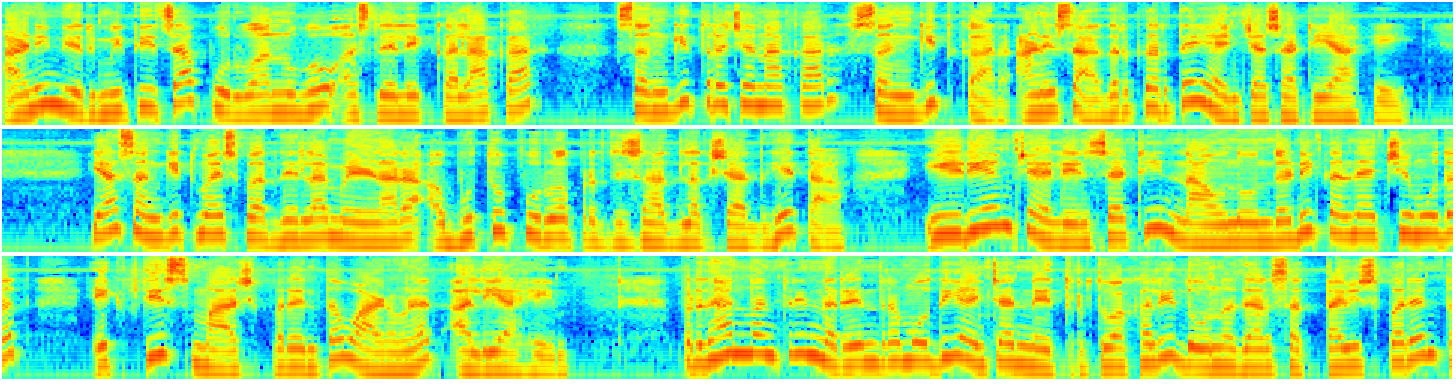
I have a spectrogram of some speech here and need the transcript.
आणि निर्मितीचा पूर्वानुभव असलेले कलाकार संगीत रचनाकार संगीतकार आणि सादरकर्ते यांच्यासाठी आहे. या संगीतमय स्पर्धेला मिळणारा अभूतपूर्व प्रतिसाद लक्षात घेता ईडीएम चॅलेंजसाठी नाव नोंदणी करण्याची मुदत एकतीस मार्चपर्यंत वाढवण्यात आली आहे. प्रधानमंत्री नरेंद्र मोदी यांच्या नेतृत्वाखाली दोन हजार सत्तावीस पर्यंत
